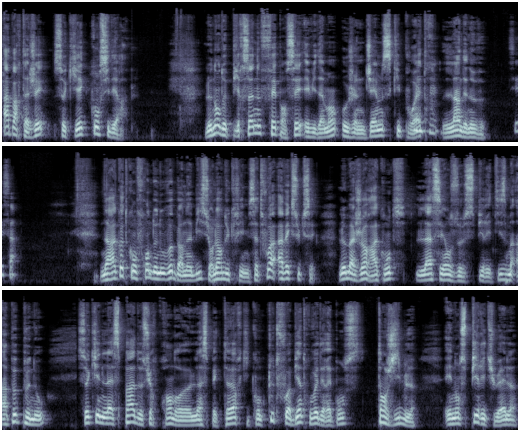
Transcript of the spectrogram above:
à partager, ce qui est considérable. Le nom de Pearson fait penser évidemment au jeune James qui pourrait être Mhm. l'un des neveux. C'est ça. Naracotte confronte de nouveau Burnaby sur l'heure du crime, cette fois avec succès. Le major raconte la séance de spiritisme un peu penaud, ce qui ne laisse pas de surprendre l'inspecteur qui compte toutefois bien trouver des réponses tangibles et non spirituelles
